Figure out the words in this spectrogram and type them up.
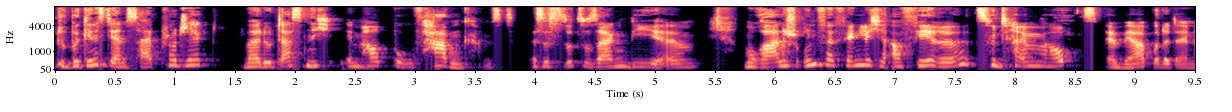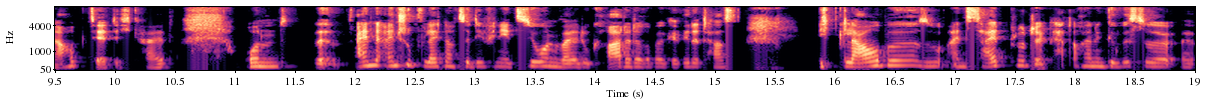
du beginnst ja ein Side-Project weil du das nicht im Hauptberuf haben kannst. Es ist sozusagen die äh, moralisch unverfängliche Affäre zu deinem Haupterwerb oder deiner Haupttätigkeit. Und äh, ein Einschub vielleicht noch zur Definition, weil du gerade darüber geredet hast. Ich glaube, so ein Side-Project hat auch eine gewisse äh,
